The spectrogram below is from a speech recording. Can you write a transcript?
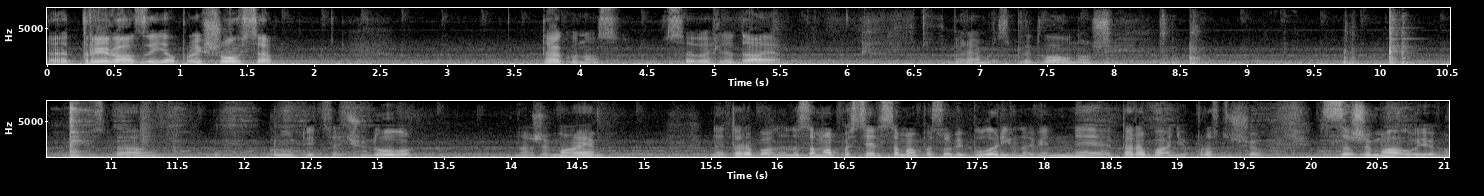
Е, Три рази я пройшовся. Так у нас все виглядає. Беремо розпредвал наш. Ставимо. Крутиться чудово. Нажимаємо. Не тарабани. Ну, сама постель сама по собі була рівна, він не тарабанів, просто що зажимало його.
